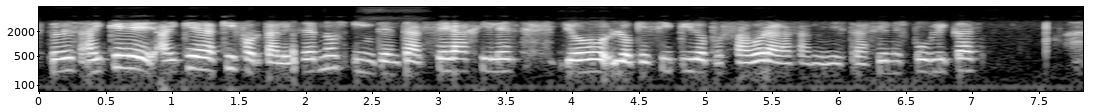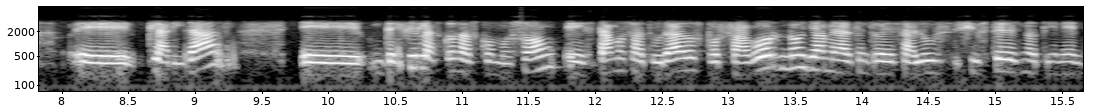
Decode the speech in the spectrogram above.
entonces hay que, hay que aquí fortalecernos, intentar ser ágiles. Yo lo que sí pido, por favor, a las administraciones públicas, eh, claridad, eh, decir las cosas como son, estamos saturados, por favor no llamen al centro de salud si ustedes no tienen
